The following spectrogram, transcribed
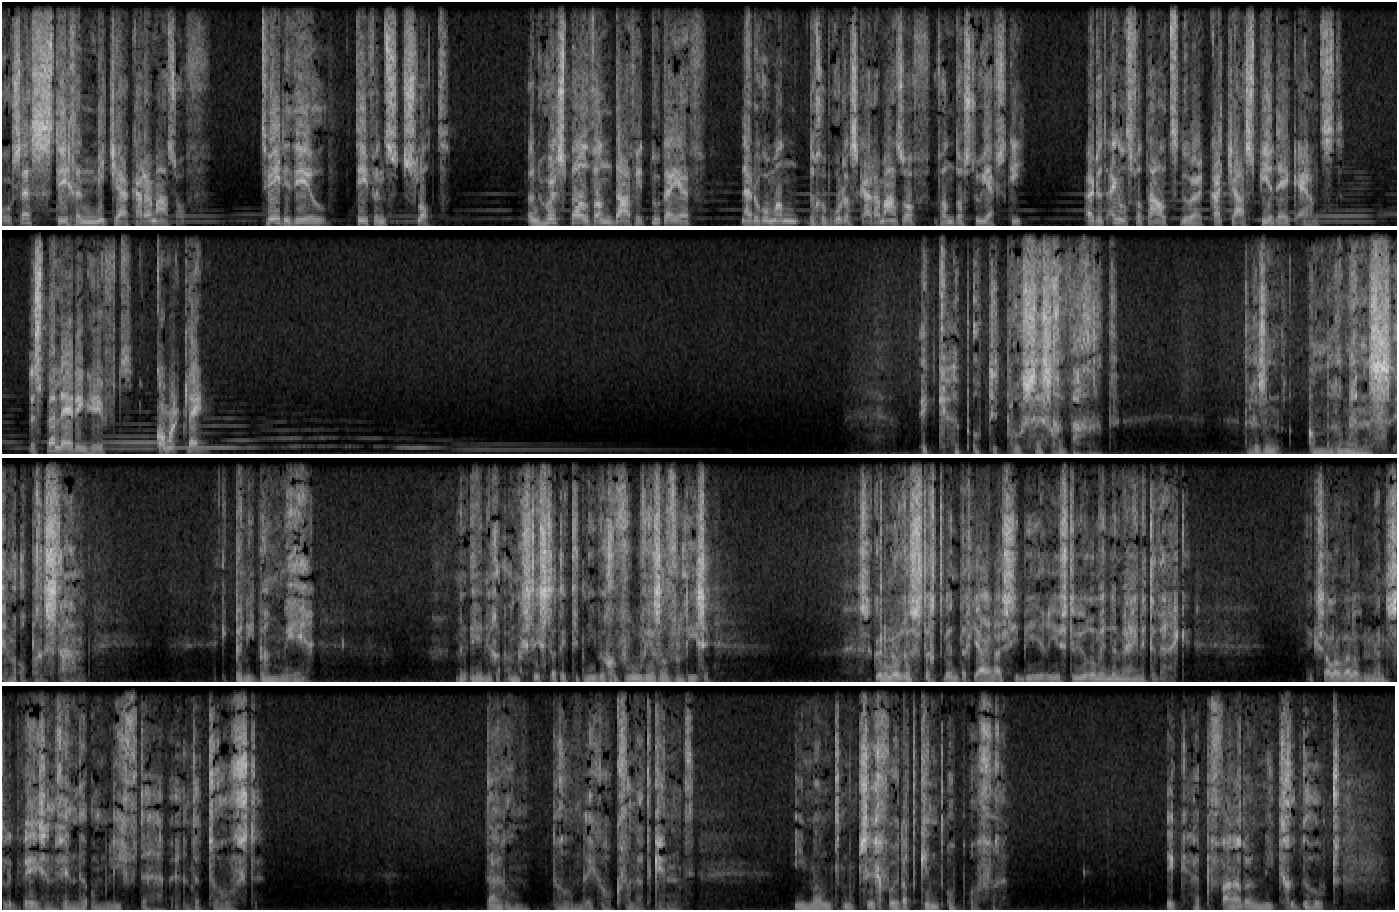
Proces tegen Mitya Karamazov. Tweede deel, tevens slot. Een hoorspel van David Toutayev naar de roman De Gebroeders Karamazov van Dostoevsky. Uit het Engels vertaald door Katja Spierdijk-Ernst. De spelleiding heeft Kommer Klein. Ik heb op dit proces gewacht. Er is een andere mens in me opgestaan. Ik ben niet bang meer. Mijn enige angst is dat ik dit nieuwe gevoel weer zal verliezen. Ze kunnen me rustig twintig jaar naar Siberië sturen om in de mijnen te werken. Ik zal er wel een menselijk wezen vinden om lief te hebben en te troosten. Daarom droomde ik ook van dat kind. Iemand moet zich voor dat kind opofferen. Ik heb vader niet gedood,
